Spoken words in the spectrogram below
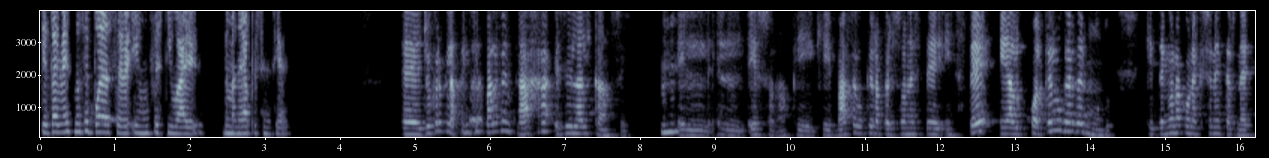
Que tal vez no se pueda hacer en un festival de manera presencial. Eh, yo creo que la principal ventaja es el alcance. el, el, eso, ¿no? Que, que, basta con que una persona esté, esté en cualquier lugar del mundo, que tenga una conexión a Internet,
